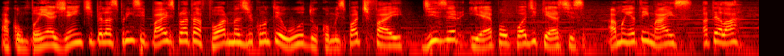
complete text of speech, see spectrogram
Acompanhe a gente pelas principais plataformas de conteúdo como Spotify, Deezer e Apple Podcasts. Amanhã tem mais. Até lá!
